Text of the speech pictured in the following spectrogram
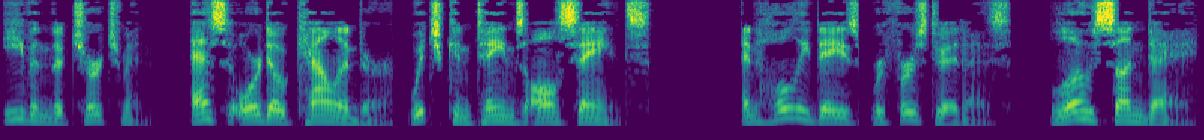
Even the Churchman's Ordo calendar, which contains All Saints' and Holy Days, refers to it as Low Sunday.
